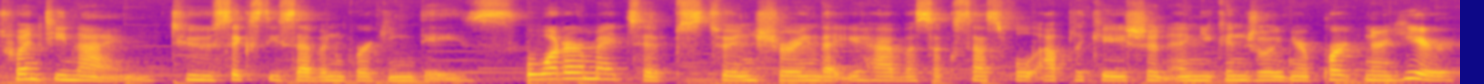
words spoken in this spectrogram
29 to 67 working days. What are my tips to ensuring that you have a successful application and you can join your partner here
